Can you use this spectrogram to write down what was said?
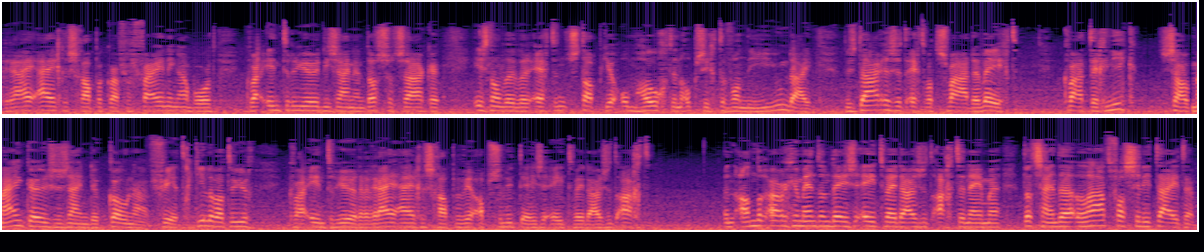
rijeigenschappen, qua verfijning aan boord, qua interieurdesign en dat soort zaken, is dan weer echt een stapje omhoog ten opzichte van die Hyundai. Dus daar is het echt wat zwaarder weegt. Qua techniek zou mijn keuze zijn de Kona 40 kWh. Qua interieur en rijeigenschappen weer absoluut deze E2008. Een ander argument om deze E2008 te nemen, dat zijn de laadfaciliteiten.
